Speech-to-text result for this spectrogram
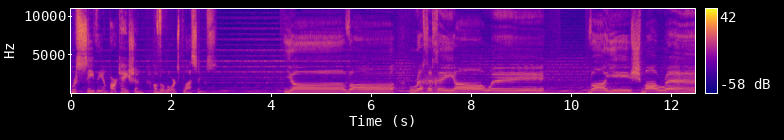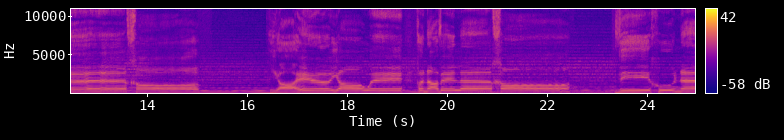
Receive the impartation of the Lord's blessings. Yavarecheche Yahweh vayishmarecha. Yair Yahweh panav elecha vichunecha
